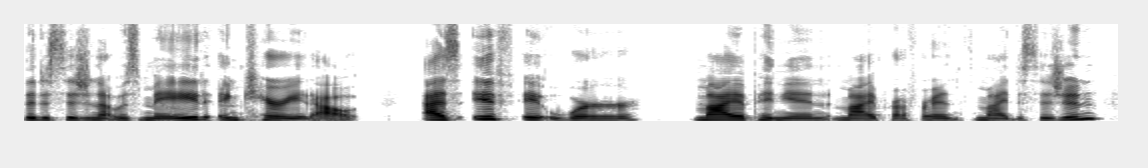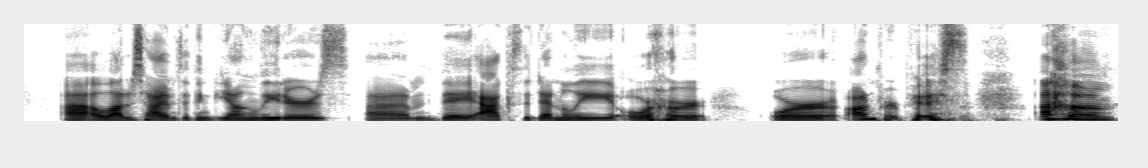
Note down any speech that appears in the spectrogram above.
the decision that was made and carry it out as if it were my opinion, my preference, my decision. Uh, a lot of times, I think young leaders um, they accidentally or or on purpose um,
